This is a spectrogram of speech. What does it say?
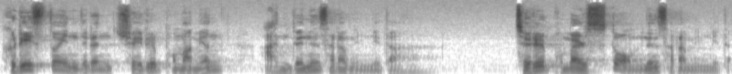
그리스도인들은 죄를 범하면 안 되는 사람입니다. 죄를 범할 수도 없는 사람입니다.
